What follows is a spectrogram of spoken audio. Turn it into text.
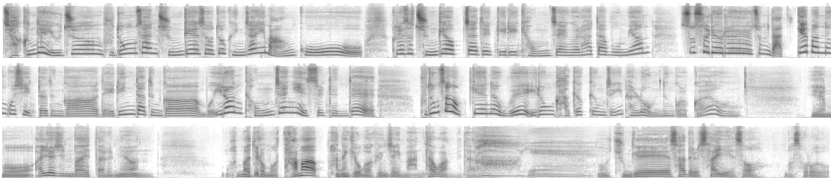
자, 근데 요즘 부동산 중개소도 굉장히 많고, 그래서 중개업자들끼리 경쟁을 하다 보면 수수료를 좀 낮게 받는 곳이 있다든가, 내린다든가, 뭐 이런 경쟁이 있을 텐데, 부동산 업계에는 왜 이런 가격 경쟁이 별로 없는 걸까요? 예, 뭐 알려진 바에 따르면 뭐 한마디로 뭐 담합하는 경우가 굉장히 많다고 합니다. 아, 예. 뭐 중개사들 사이에서 뭐 서로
